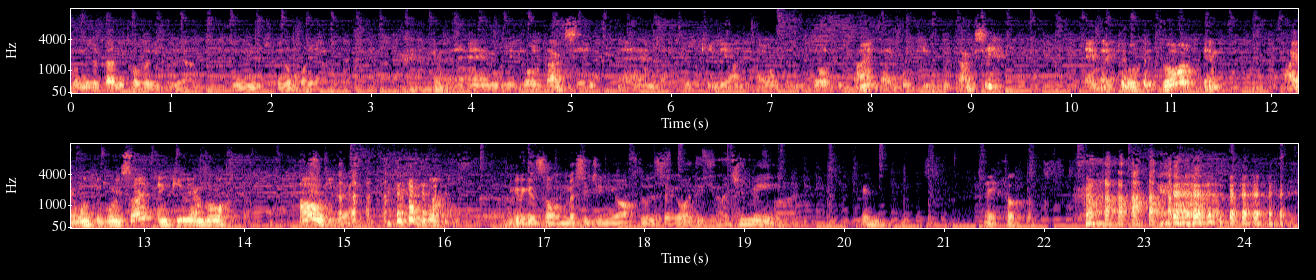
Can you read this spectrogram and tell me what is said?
νομίζω κάνει φοβερή δουλειά στην, στην ομονία. and we called taxi and with Kilian I opened the door behind, I put him in the taxi and I closed the door and I want to go inside and Kilian go out You're gonna get someone messaging you afterwards saying, "Why did you mention me?" Hey, fuck them.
